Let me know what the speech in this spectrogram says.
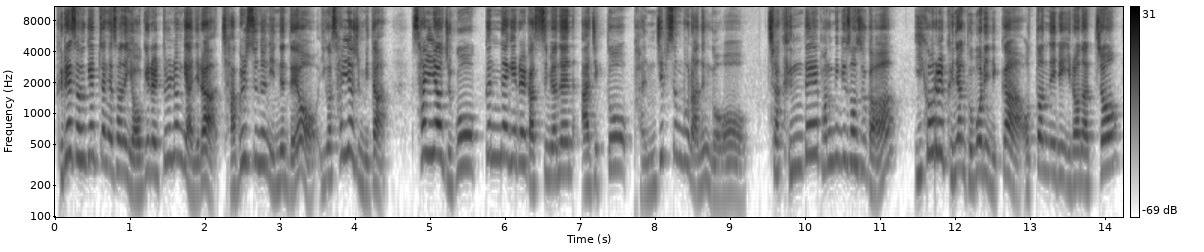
그래서 흑의 입장에서는 여기를 뚫는 게 아니라 잡을 수는 있는데요. 이거 살려줍니다. 살려주고 끝내기를 갔으면은 아직도 반집 승부라는 거. 자, 근데 박민규 선수가 이거를 그냥 둬버리니까 어떤 일이 일어났죠?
